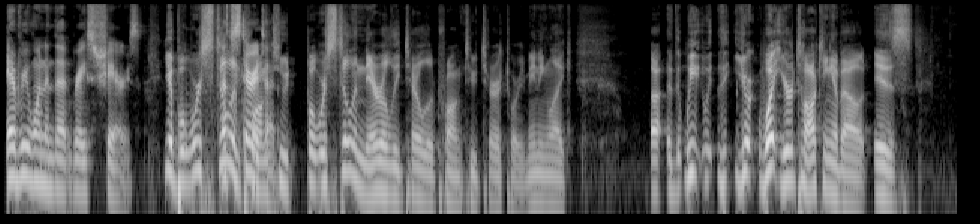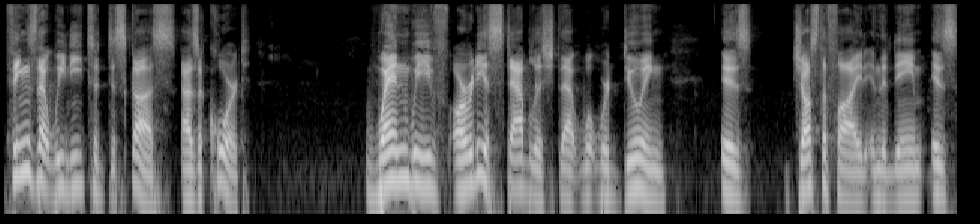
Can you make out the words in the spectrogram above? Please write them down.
everyone in that race shares. Yeah, but we're still That's in prong two. But we're still in narrowly tailored prong two territory, meaning like uh, we, we you're, what you're talking about is things that we need to discuss as a court when we've already established that what we're doing is justified in the name is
